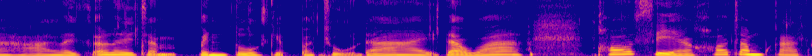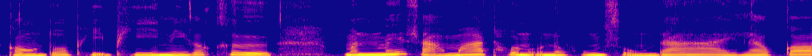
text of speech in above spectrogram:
นะคะเลยก็เลยจะเป็นตัวเก็บประจุได้ แต่ว่าข้อเสียข้อจำกัดของตัว PP นี้ก็คือ มันไม่สามารถทนอุณหภูมิสูงได้ แล้วก็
